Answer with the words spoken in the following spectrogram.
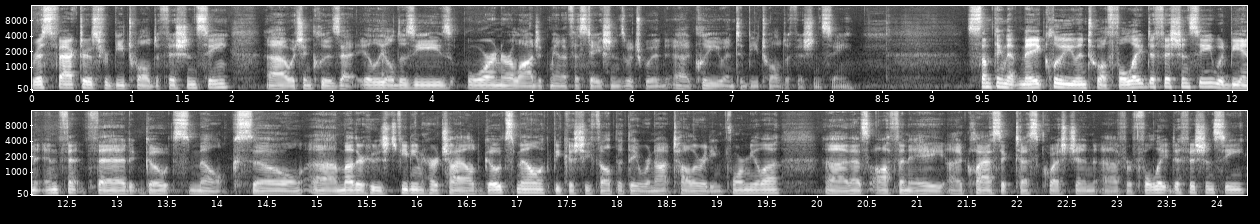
risk factors for B12 deficiency, uh, which includes that ileal disease, or neurologic manifestations, which would uh, clue you into B12 deficiency. Something that may clue you into a folate deficiency would be an infant fed goat's milk. So, a mother who's feeding her child goat's milk because she felt that they were not tolerating formula. Uh, that's often a, a, classic test question uh, for folate deficiency.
